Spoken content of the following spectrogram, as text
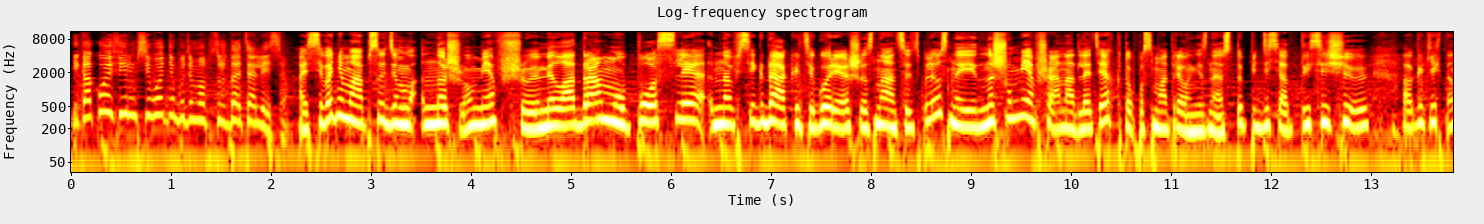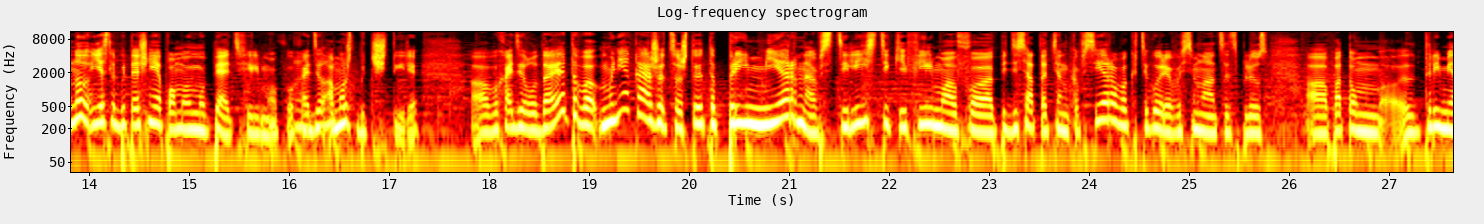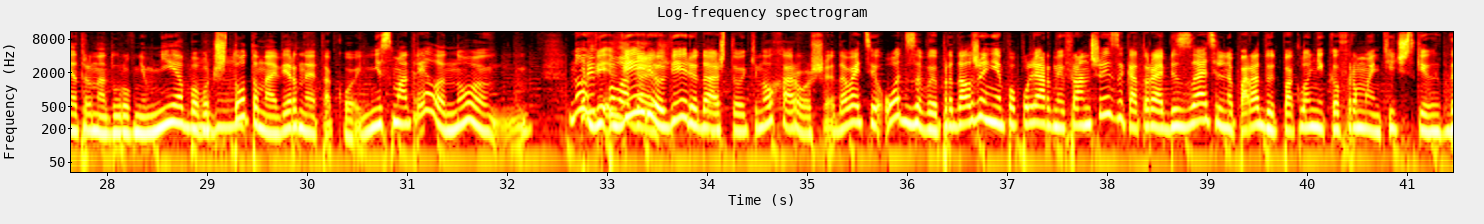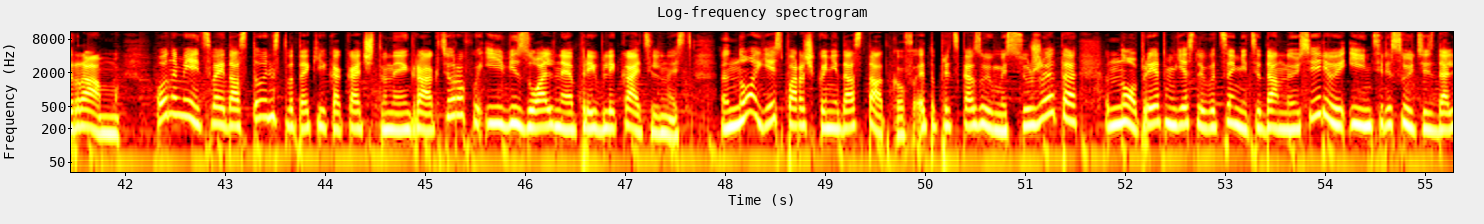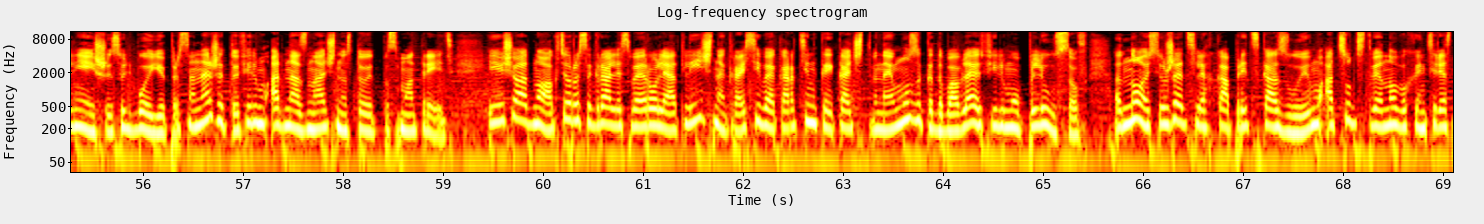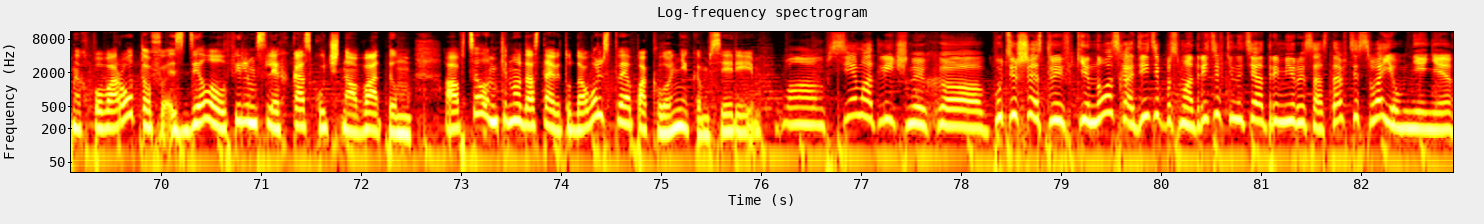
И какой фильм сегодня будем обсуждать, Олеся? А сегодня мы обсудим нашумевшую мелодраму «После навсегда» категория 16+. И нашумевшая она для тех, кто посмотрел, не знаю, 150 тысяч а, каких-то... Ну, если быть точнее, по-моему, 5 фильмов выходил, mm-hmm. а может быть 4 а, выходила до этого. Мне кажется, что это примерно в стилистике фильмов «50 э, оттенков серого», категория 18+, а потом «3 метра над уровнем неба». Mm-hmm. Вот что-то, наверное, такое. Не смотрела, но ну, верю, верю, да, что кино хорошее. Давайте отзывы. Продолжение популярной франшизы, которая обязательно порадует поклонников романтических драм. Он имеет свои достоинства, такие как качественная игра актеров и визуальная привлекательность. Но есть парочка недостатков. Это предсказуемость сюжета, но при этом, если вы цените данную серию и интересуетесь дальнейшей судьбой ее персонажей, то фильм однозначно стоит посмотреть. И еще одно. Актеры сыграли свои роли отлично, красивая картинка и качественная музыка добавляют фильму плюсов. Но сюжет слегка предсказуем. Отсутствие новых интересных поворотов сделал фильм слегка скучноват крутым. А в целом кино доставит удовольствие поклонникам серии. А, всем отличных э, путешествий в кино. Сходите, посмотрите в кинотеатре «Мир» и составьте свое мнение.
